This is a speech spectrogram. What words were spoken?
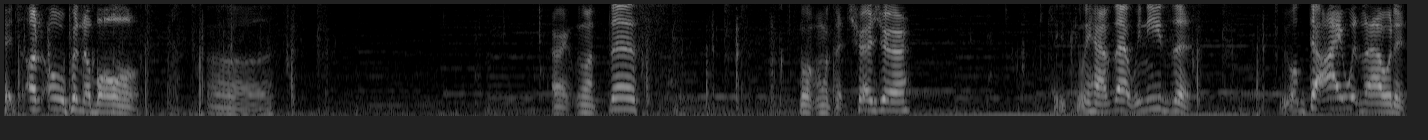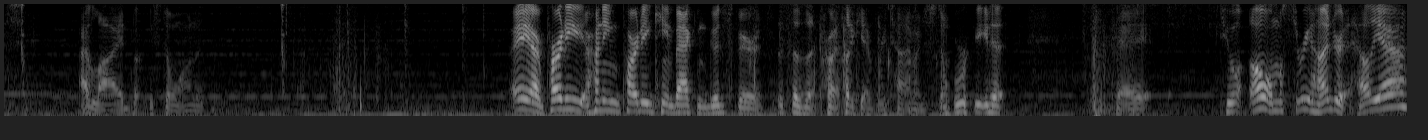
it's unopenable. Uh... Alright, we want this. We want the treasure. Please, can we have that? We needs it. We will die without it. I lied, but we still want it. Hey, our party, hunting party came back in good spirits. This says that probably like every time. I just don't read it. Okay. Two, oh, almost 300. Hell yeah.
